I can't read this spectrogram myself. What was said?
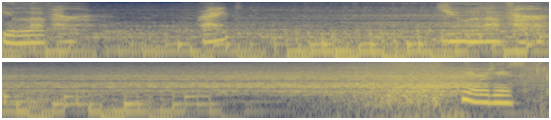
You love her, right? You love her. Here it is.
